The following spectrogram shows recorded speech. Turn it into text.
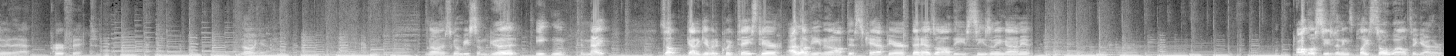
Look at that. Perfect. Oh, yeah. Oh, there's going to be some good eating tonight. So, got to give it a quick taste here. I love eating it off this cap here that has all the seasoning on it. All those seasonings play so well together.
